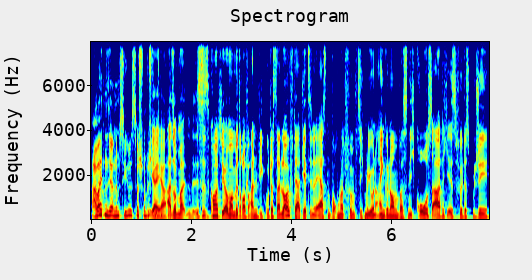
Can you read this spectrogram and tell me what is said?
Arbeiten sie an einem Sequel? Ist das schon Ja, bestätigt? ja. Also man, es ist, kommt natürlich auch mal mit drauf an, wie gut das dann läuft. Der hat jetzt in der ersten Woche 150 Millionen eingenommen, was nicht großartig ist für das Budget.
